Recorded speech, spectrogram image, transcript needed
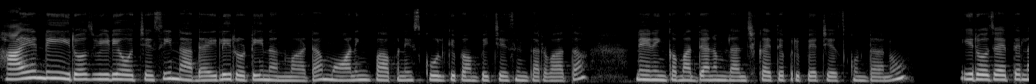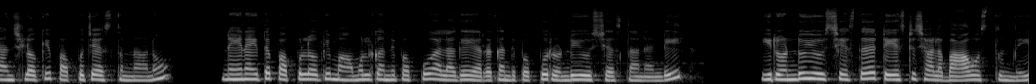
హాయ్ అండి. ఈరోజు వీడియో వచ్చేసి నా డైలీ రొటీన్ అనమాట. మార్నింగ్ పాపని స్కూల్‌కి పంపించేసిన తర్వాత నేను ఇంకా మధ్యాహ్నం లంచ్కి అయితే ప్రిపేర్ చేసుకుంటాను. ఈరోజైతే లంచ్‌లోకి పప్పు చేస్తున్నాను. నేనైతే పప్పులోకి మామూలు కందిపప్పు, అలాగే ఎర్ర కందిపప్పు రెండు యూజ్ చేస్తానండి. ఈ రెండు యూజ్ చేస్తే టేస్ట్ చాలా బాగా వస్తుంది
